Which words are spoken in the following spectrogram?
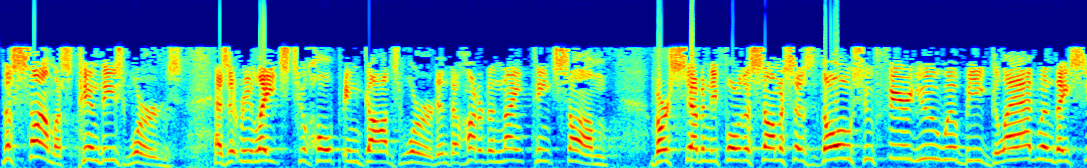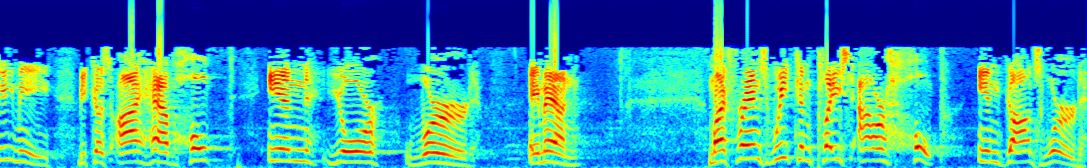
The psalmist penned these words as it relates to hope in God's Word. In the 119th Psalm, verse 74, the psalmist says, Those who fear you will be glad when they see me, because I have hoped in your Word. Amen. My friends, we can place our hope in God's Word.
